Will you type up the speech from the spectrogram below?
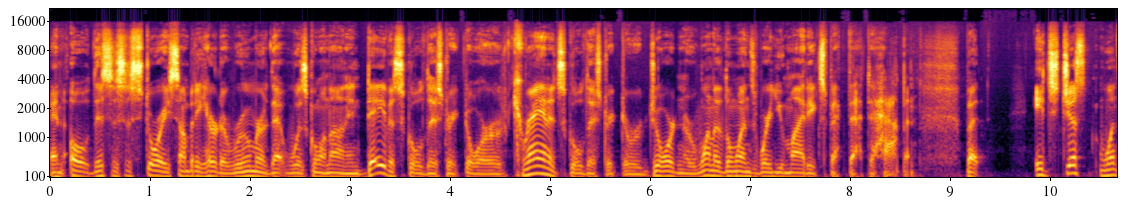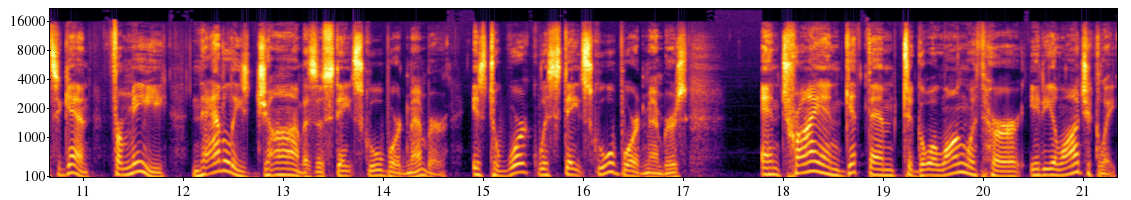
And oh, this is a story. Somebody heard a rumor that was going on in Davis School District or Granite School District or Jordan or one of the ones where you might expect that to happen. But it's just, once again, for me, Natalie's job as a state school board member is to work with state school board members and try and get them to go along with her ideologically.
